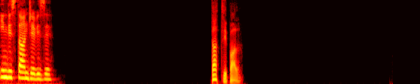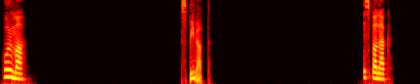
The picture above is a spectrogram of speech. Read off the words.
Hindistan cevizi, Tatlipalm. hurma, Spinat. ıspanak,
